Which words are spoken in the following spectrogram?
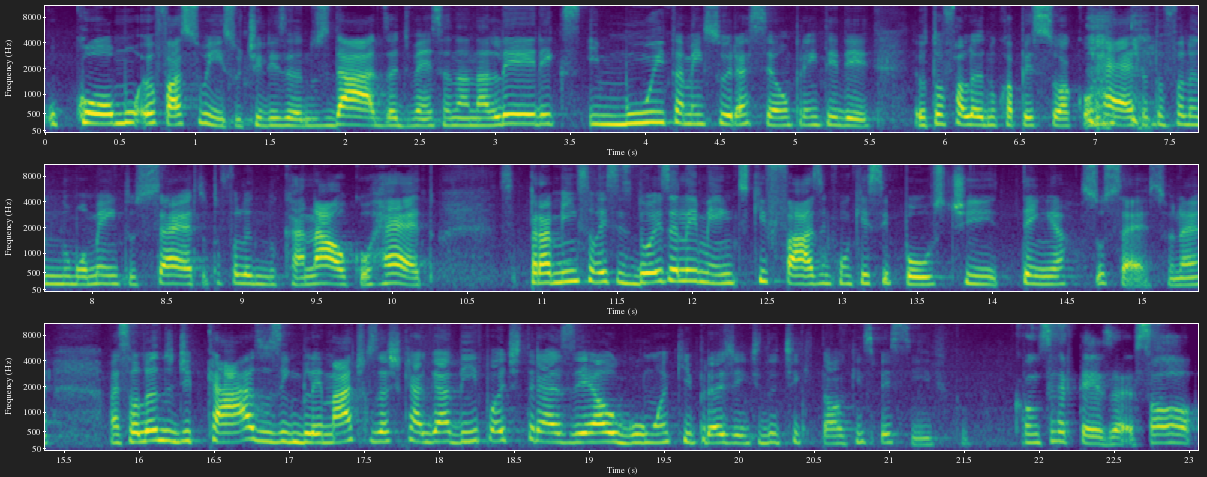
o como eu faço isso, utilizando os dados, Advanced Analytics e muita mensuração para entender, eu estou falando com a pessoa correta, estou falando no momento certo, estou falando no canal correto. Para mim, são esses dois elementos que fazem com que esse post tenha sucesso, né? Mas falando de casos emblemáticos, acho que a Gabi pode trazer algum aqui para a gente do TikTok em específico. Com certeza. Só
